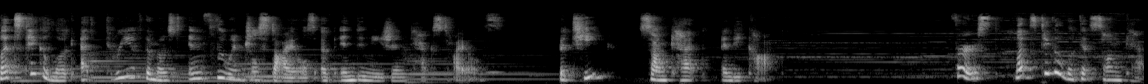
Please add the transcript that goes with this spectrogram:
Let's take a look at three of the most influential styles of Indonesian textiles, batik, songket, and ikat. First, let's take a look at songket,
